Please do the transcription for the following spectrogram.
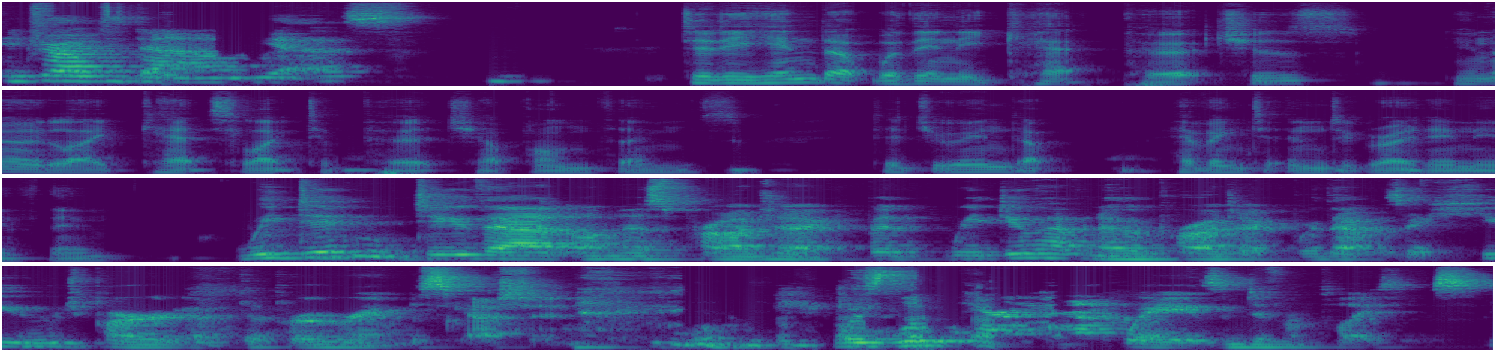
It drops down. Yes. Did he end up with any cat perches? You know, like cats like to perch up on things. Did you end up having to integrate any of them? We didn't do that on this project, but we do have another project where that was a huge part of the program discussion. was little cat pathways in different places.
